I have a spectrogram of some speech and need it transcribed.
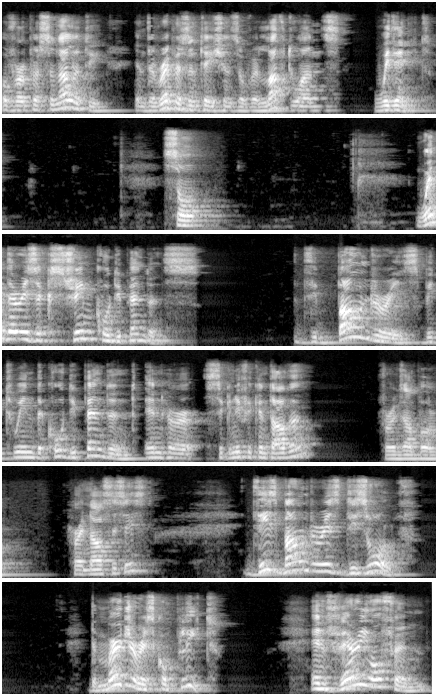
of her personality and the representations of her loved ones within it. So, when there is extreme codependence, the boundaries between the codependent and her significant other, for example, her narcissist, these boundaries dissolve the merger is complete. And very often,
